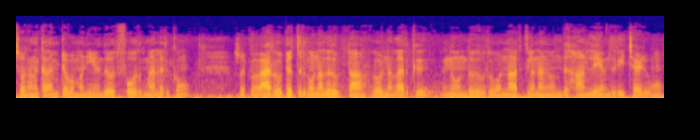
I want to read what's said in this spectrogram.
ஸோ அதனால் கிளம்பிட்டப்போ மணி வந்து ஒரு ஃபோருக்கு மேலே இருக்கும். ஸோ இப்போ வேறு ரூட் எடுத்துருக்கோம். நல்ல ரூட் தான். ரோடு நல்லாயிருக்கு இன்னும் வந்து ஒரு ஒன் ஹவர்க்குள்ளே நாங்கள் வந்து ஹான்லேயே வந்து ரீச் ஆகிடுவோம்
